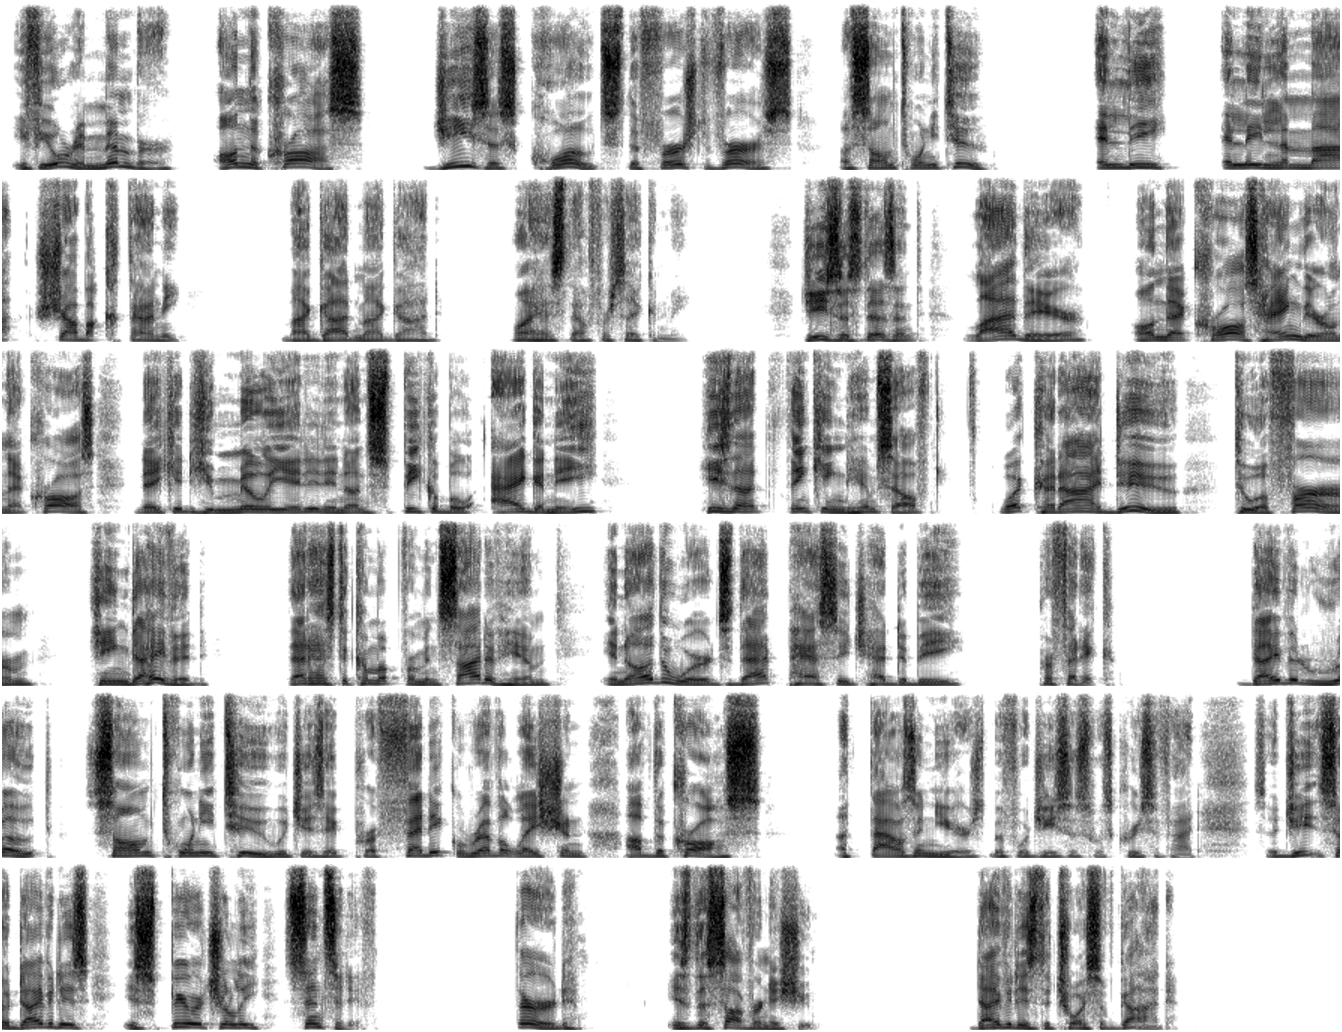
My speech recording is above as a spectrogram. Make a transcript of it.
If you'll remember, on the cross, Jesus quotes the first verse of Psalm 22 Eli, Sabachthani. My God, my God, why hast thou forsaken me? Jesus doesn't lie there on that cross, hang there on that cross, naked, humiliated, in unspeakable agony. He's not thinking to himself, what could I do to affirm King David? That has to come up from inside of him. In other words, that passage had to be prophetic. David wrote Psalm 22, which is a prophetic revelation of the cross a thousand years before Jesus was crucified. So, so David is, is spiritually sensitive. Third is the sovereign issue. David is the choice of God.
